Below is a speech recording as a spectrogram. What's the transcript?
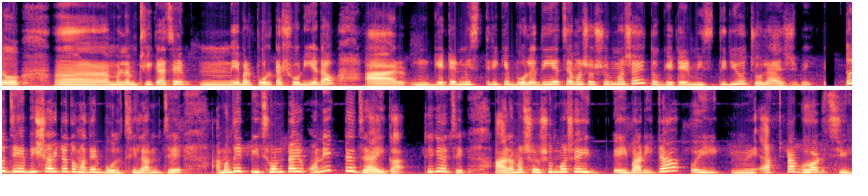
তো বললাম, ঠিক আছে এবার পোলটা সরিয়ে দাও। আর গেটের মিস্ত্রিকে বলে দিয়েছে আমার শ্বশুরমশাই, তো গেটের মিস্ত্রিও চলে আসবে। তো যে বিষয়টা তোমাদের বলছিলাম যে, আমাদের পিছনটায় অনেকটা জায়গা, ঠিক আছে? আর আমার শ্বশুরমশাই এই বাড়িটা ওই একটা ঘর ছিল,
